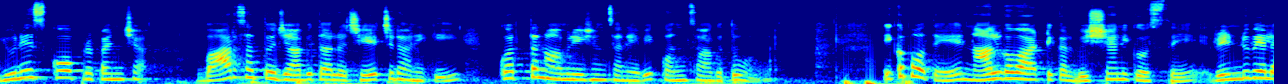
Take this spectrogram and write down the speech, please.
యునెస్కో ప్రపంచ వారసత్వ జాబితాలో చేర్చడానికి కొత్త నామినేషన్స్ అనేవి కొనసాగుతూ ఉన్నాయి. ఇకపోతే నాలుగవ ఆర్టికల్ విషయానికి వస్తే రెండు వేల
